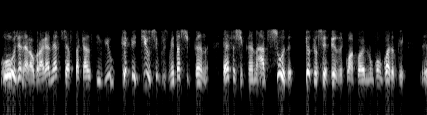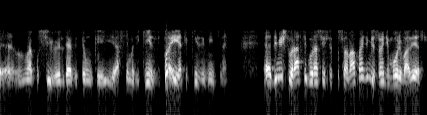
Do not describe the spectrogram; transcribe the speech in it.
O general Braga Neto, chefe da Casa Civil, repetiu simplesmente a chicana. Essa chicana absurda, que eu tenho certeza com a qual ele não concorda, porque é, não é possível, ele deve ter um QI acima de 15, por aí, entre 15 e 20, né? É, de misturar segurança institucional com as demissões de Moro e Valeixo.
